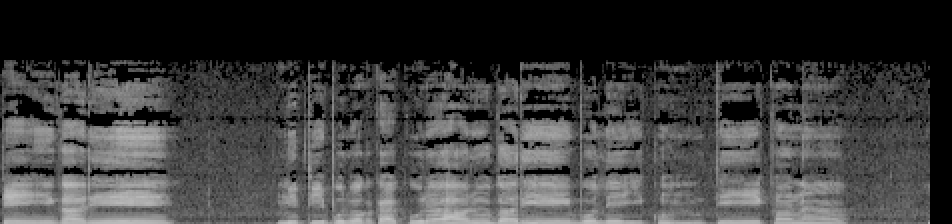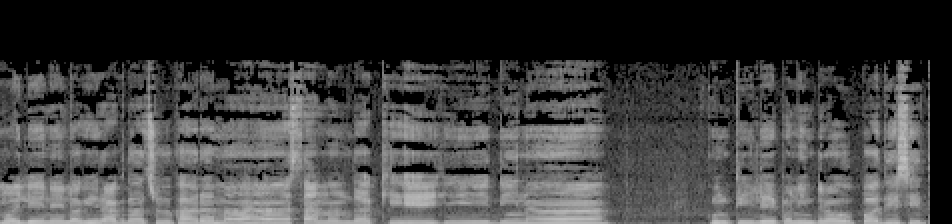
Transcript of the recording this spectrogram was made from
त्यही घरी। नीतिपूर्वकका कुराहरू गरी बोले यी कुन्तिकन मैले नै लगिराख्दछु घरमा सानन्द केही दिन। कुन्तीले पनि द्रौपदीसित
